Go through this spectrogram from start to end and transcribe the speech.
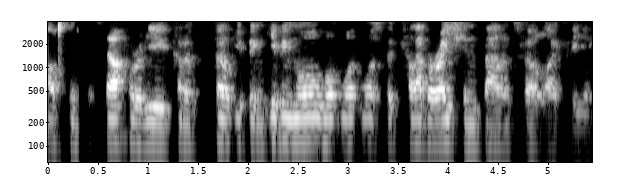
asking for stuff, or have you kind of felt you've been giving more? What, what what's the collaboration balance felt like for you?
